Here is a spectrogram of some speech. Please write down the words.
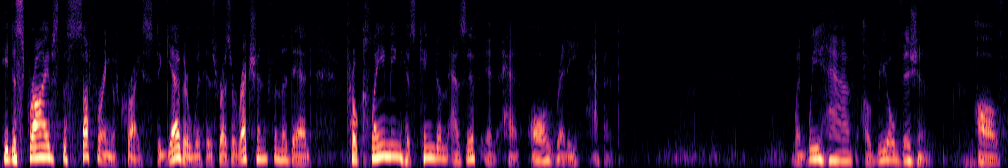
He describes the suffering of Christ together with his resurrection from the dead, proclaiming his kingdom as if it had already happened. When we have a real vision of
